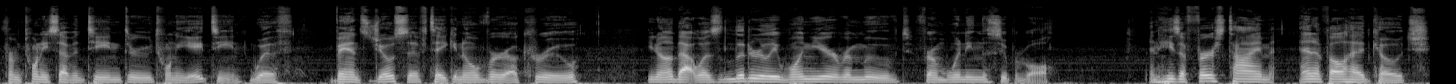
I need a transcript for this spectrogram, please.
from 2017 through 2018 with Vance Joseph taking over a crew, you know, that was literally one year removed from winning the Super Bowl, and he's a first-time NFL head coach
